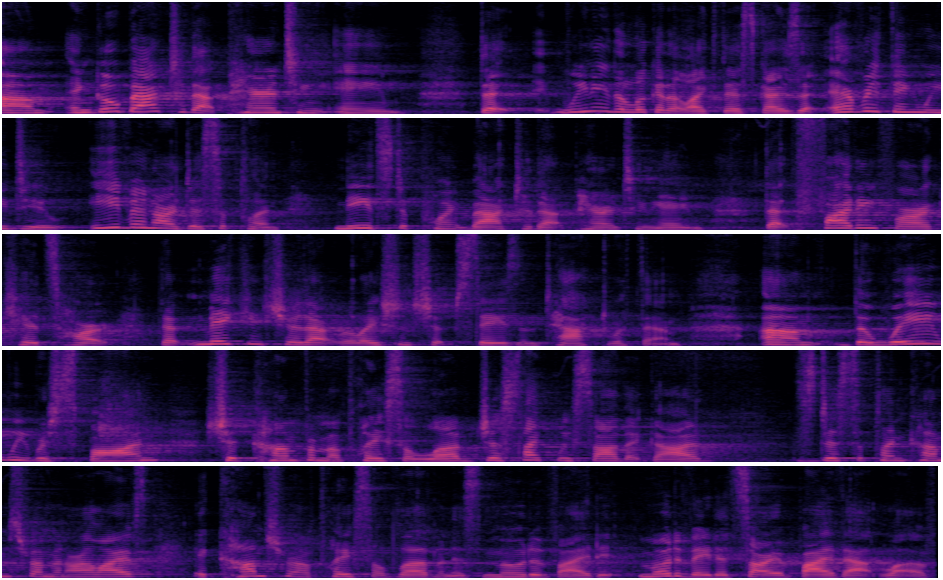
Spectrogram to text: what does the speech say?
Um, and go back to that parenting aim that we need to look at it like this, guys, that everything we do, even our discipline, needs to point back to that parenting aim, that fighting for our kids' heart, that making sure that relationship stays intact with them. Um, the way we respond should come from a place of love, just like we saw that God's discipline comes from in our lives. It comes from a place of love and is motivated, motivated sorry, by that love.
